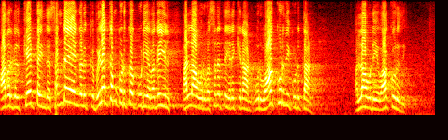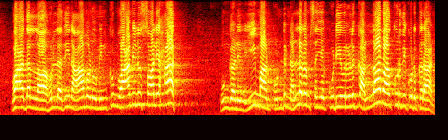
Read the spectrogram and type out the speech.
அவர்கள் கேட்ட இந்த சந்தேகங்களுக்கு விளக்கம் கொடுக்கக்கூடிய வகையில் அல்லாஹ் ஒரு வசனத்தை இறக்கினான் ஒரு வாக்குறுதி கொடுத்தான். அல்லாஹ்வுடைய வாக்குறுதி. வஅதல்லாஹுல்லதீன ஆமனு மின்கும் வஅமிலு ஸாலிஹாத். உங்களில் ஈமான் கொண்டு நல்லறம் செய்யக்கூடியவர்களுக்கு அல்லாஹ் வாக்குறுதி கொடுக்கிறான்.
